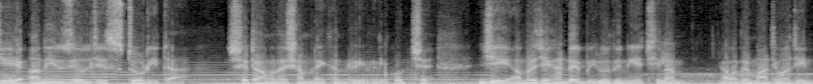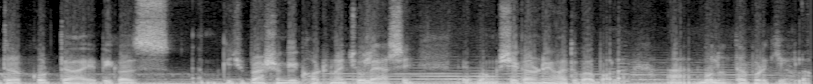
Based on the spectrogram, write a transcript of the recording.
যে আনইউজুয়াল যে স্টোরিটা সেটা আমাদের সামনে এখানে রিভিল করছে। জি, আমরা যেখানটায় বিরতি নিয়েছিলাম, আমাদের মাঝে মাঝে ইন্টারাপ্ট করতে হয় বিকজ কিছু প্রাসঙ্গিক ঘটনা চলে আসে এবং সে কারণে হয়তো বা বলা বলুন, তারপরে কি হলো?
